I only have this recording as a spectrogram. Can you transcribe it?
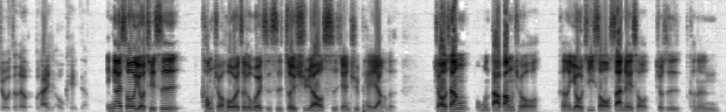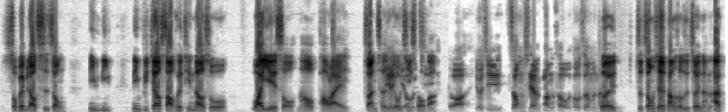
就真的不太 OK。这样应该说，尤其是控球后卫这个位置是最需要时间去培养的。就好像我们打棒球，可能游击手、三垒手就是可能手背比较吃重，你你你比较少会听到说外野手，然后跑来转成游击手吧？对啊，尤其中线防守都这么难。对，就中线防守是最难的啊。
